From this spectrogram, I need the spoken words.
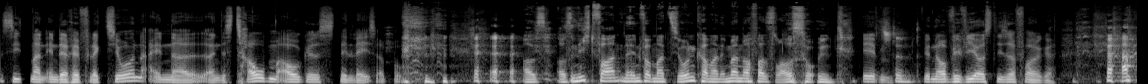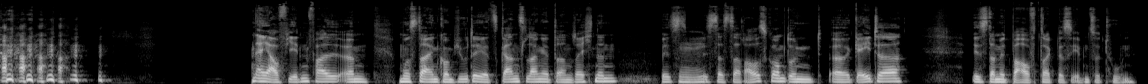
sieht man in der Reflexion einer, eines Taubenauges den Laserbogen. Aus, aus nicht vorhandener Information kann man immer noch was rausholen. Eben. stimmt. Genau wie wir aus dieser Folge. Naja, auf jeden Fall ähm, muss da ein Computer jetzt ganz lange dran rechnen, bis, Mhm. bis das da rauskommt. Und äh, Gator ist damit beauftragt, das eben zu tun.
